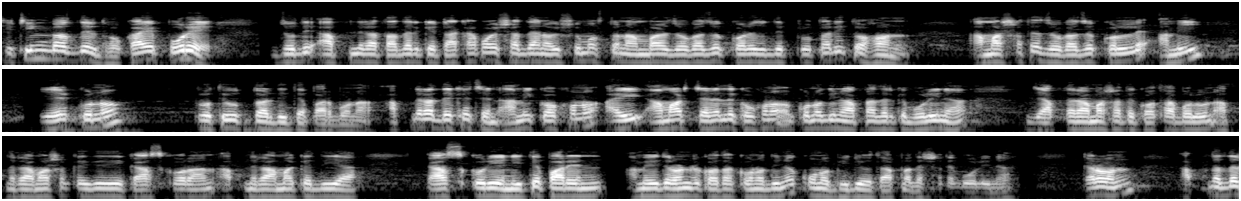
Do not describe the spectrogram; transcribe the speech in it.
সিটিংবাজদের ধোকায় পড়ে যদি আপনারা তাদেরকে টাকা পয়সা দেন, ওই সমস্ত নাম্বার যোগাযোগ করে যদি প্রতারিত হন, আমার সাথে যোগাযোগ করলে আমি এর কোনো প্রতি উত্তর দিতে পারব না। আপনারা দেখেছেন, আমি কখনো এই আমার চ্যানেলে কখনো কোনো দিন আপনাদেরকে বলি না যে আপনারা আমার সাথে কথা বলুন, আপনারা আমার সাথে দিয়ে কাজ করান, আপনারা আমাকে দিয়ে কাজ করিয়ে নিতে পারেন। আমি এই ধরনের কথা কোনো দিনও কোনো ভিডিওতে আপনাদের সাথে বলি না। কারণ আপনাদের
